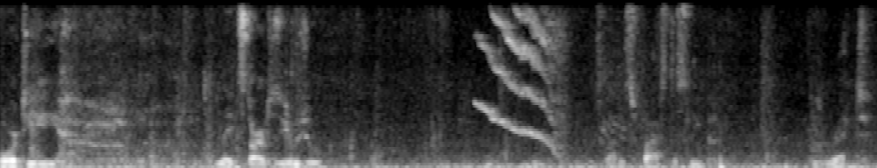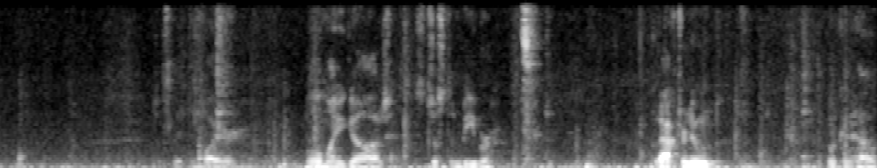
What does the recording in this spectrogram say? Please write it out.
Two forty. Late start as usual. This lad is fast asleep. He's wrecked. Just lit the fire. Oh my god, it's Justin Bieber. Good afternoon. Fucking hell.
